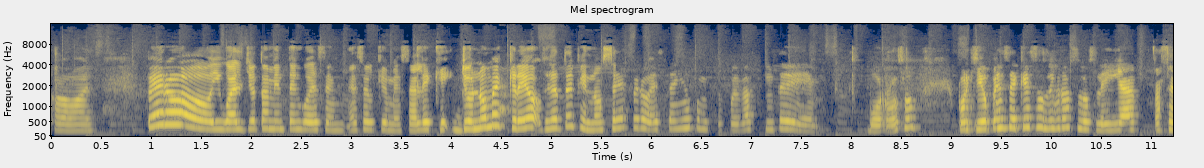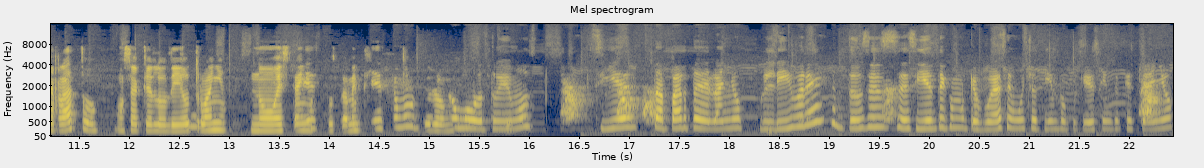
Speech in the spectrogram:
cabal. Pero igual yo también tengo ese, es el que me sale, que yo no me creo, fíjate que no sé, pero este año como que fue bastante borroso, porque yo pensé que esos libros los leía hace rato, o sea que los leí otro año, no este año Es- justamente. Es como, Pero- como tuvimos cierta parte del año libre, entonces se siente como que fue hace mucho tiempo, porque yo siento que este año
